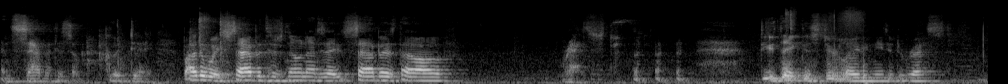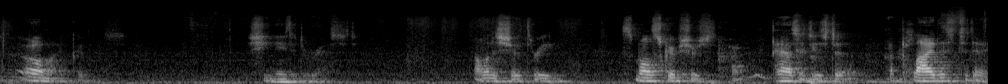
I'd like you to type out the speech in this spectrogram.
And Sabbath is a good day. By the way, Sabbath is known as a Sabbath of rest. Do you think this dear lady needed a rest? Oh my goodness. She needed a rest. I want to share three small scriptures, passages to apply this today.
